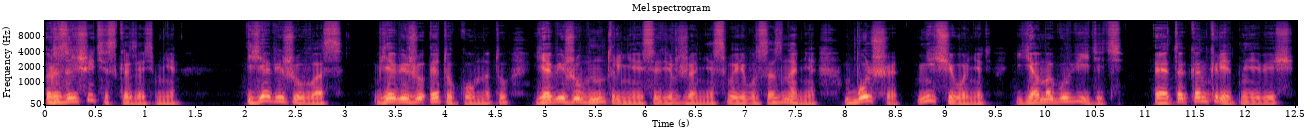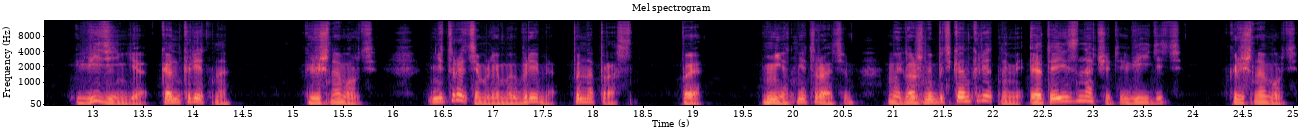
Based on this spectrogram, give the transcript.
Разрешите сказать мне? Я вижу вас. Я вижу эту комнату, я вижу внутреннее содержание своего сознания. Больше ничего нет. Я могу видеть. Это конкретная вещь. Видение конкретно. Кришнамурти, Не тратим ли мы время понапрасну? П. Нет, не тратим. Мы должны быть конкретными. Это и значит видеть. Кришнамурти.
